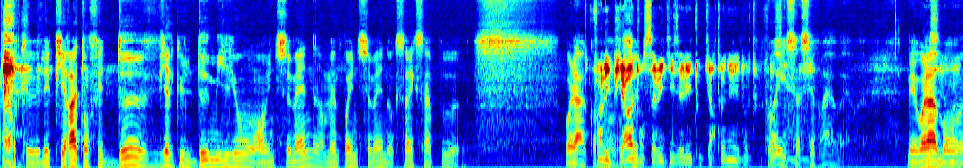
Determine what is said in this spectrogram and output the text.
Alors que les pirates ont fait 2,2 millions en une semaine, même pas une semaine. Donc c'est vrai que c'est un peu. Euh, Voilà. enfin, les pirates, on savait qu'ils allaient tout cartonner. Donc, oui, ça c'est vrai, ouais. Mais voilà, bon,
